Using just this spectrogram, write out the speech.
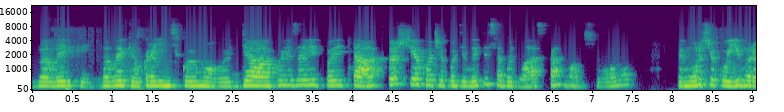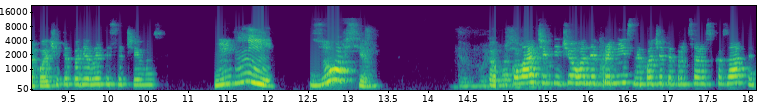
Великий, великий українською мовою. Дякую за відповідь. Так, хто ще хоче поділитися, будь ласка, вам слово. Тимурчику, Ігоре, хочете поділитися чимось? Ні? Ні. Зовсім. Що, Миколайчик нічого не приніс, не хочете про це розказати?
